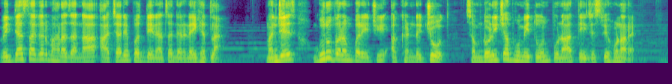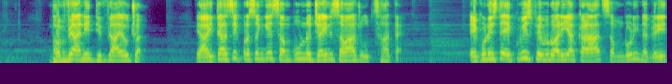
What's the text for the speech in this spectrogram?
विद्यासागर महाराजांना आचार्यपद देण्याचा निर्णय घेतला. म्हणजेच गुरु परंपरेची अखंड ज्योत समडोळीच्या भूमीतून पुन्हा तेजस्वी होणार आहे. भव्य आणि दिव्य आयोजन. या ऐतिहासिक प्रसंगी संपूर्ण जैन समाज उत्साहात आहे. एकोणीस ते एकवीस फेब्रुवारी या काळात समडोळी नगरीत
